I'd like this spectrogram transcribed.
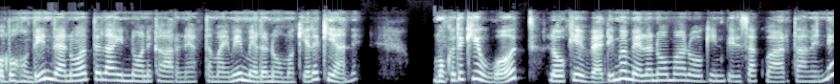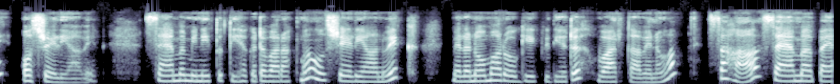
ඔබ හොඳින් දැනුවත් වෙලා ඉන්න ඕන කාරණයක් තමයි මේ මෙලනෝම කියලා කියන්නේ. මොකද කිව්වොත් ලෝකයේ වැඩිම මෙලනෝමා රෝගීන් පිරිසක් වාර්තා වෙන්නේ ඕස්ට්‍රේලියාවෙන්. සෑම මිනිත්තු 30කට වරක්ම ඕස්ට්‍රේලියානුවෙක් මෙලනෝමා රෝගියෙක් විදිහට වාර්තා වෙනවා. සහ සෑම පැය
